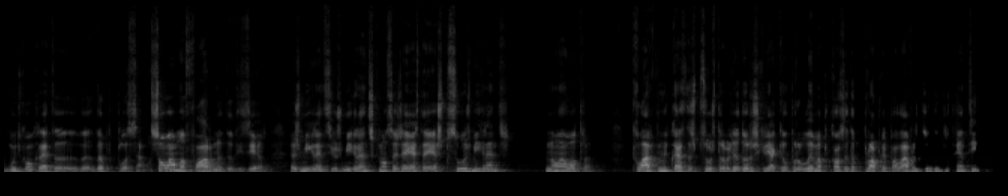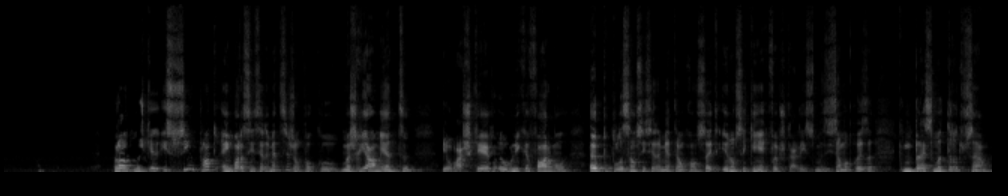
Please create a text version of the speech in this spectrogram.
muito concreta da, da, população, só há uma forma de dizer as migrantes e os migrantes que não seja esta, é as pessoas migrantes. Não há outra. Claro que no caso das pessoas trabalhadoras cria aquele problema por causa da própria palavra de duplo sentido. Pronto, mas que, isso sim, pronto, embora sinceramente seja um pouco. Mas realmente eu acho que é a única fórmula. A população, sinceramente, é um conceito. Eu não sei quem é que foi buscar isso, mas isso é uma coisa que me parece uma tradução.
